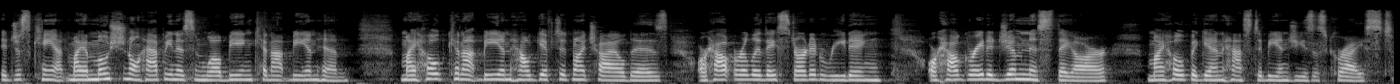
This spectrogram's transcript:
It just can't. My emotional happiness and well being cannot be in him. My hope cannot be in how gifted my child is, or how early they started reading, or how great a gymnast they are. My hope again has to be in Jesus Christ.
